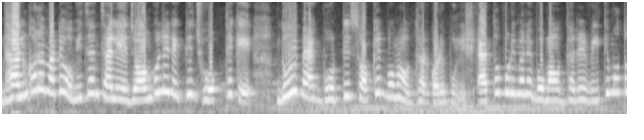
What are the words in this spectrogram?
ধানঘরা মাঠে অভিযান চালিয়ে জঙ্গলের একটি ঝোপ থেকে দুই ব্যাগ ভর্তি সকেট বোমা উদ্ধার করে পুলিশ। এত পরিমাণে বোমা উদ্ধারের রীতিমতো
